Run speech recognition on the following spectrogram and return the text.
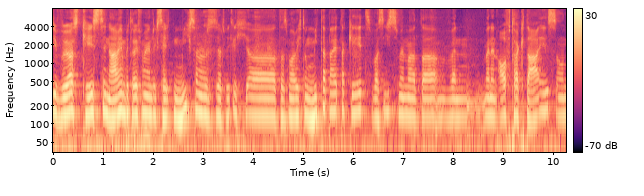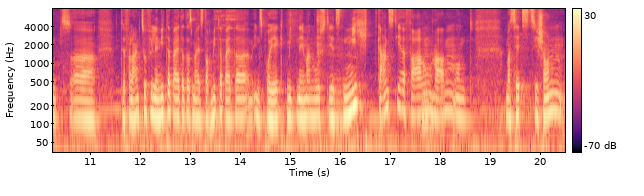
die Worst-Case-Szenarien betreffen eigentlich selten mich, sondern es ist halt wirklich, äh, dass man Richtung Mitarbeiter geht. Was ist, wenn man da, wenn, wenn ein Auftrag da ist und äh, der verlangt so viele Mitarbeiter, dass man jetzt auch Mitarbeiter ins Projekt mitnehmen muss, die jetzt nicht ganz die Erfahrung mhm. haben und man setzt sie schon,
